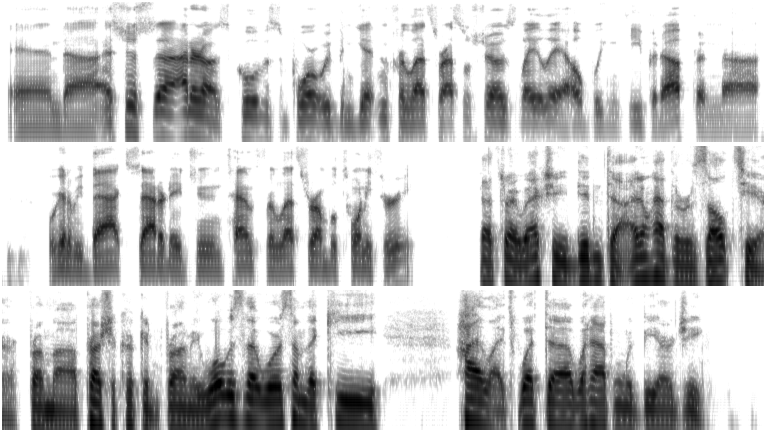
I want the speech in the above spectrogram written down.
And uh, it's just, uh, I don't know, it's cool the support we've been getting for Let's Wrestle shows lately. I hope we can keep it up. And uh, we're going to be back Saturday, June 10th for Let's Rumble 23. That's right. We actually didn't. Uh, I don't have the results here from uh, Pressure Cook in front of me. What was that? Were some of the key highlights? What uh, what happened with BRG?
